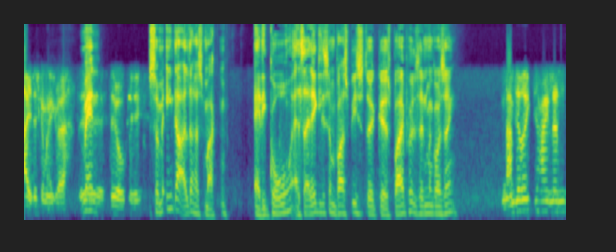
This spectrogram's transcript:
nej, det skal man ikke være. Det, Men- det er okay. Som en, der aldrig har smagt dem. Er de gode? Altså er det ikke ligesom bare at spise et stykke øh, spejepølse, inden man går i seng? Nej, men jeg ved ikke, de har en eller anden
